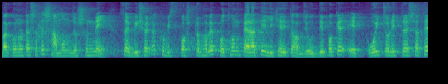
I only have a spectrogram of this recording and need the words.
বা কোনোটার সাথে সামঞ্জস্য নেই। সো এই বিষয়টা খুব স্পষ্টভাবে প্রথম প্যারাতেই লিখে দিতে হবে যে, উদ্দীপকের ওই চরিত্রের সাথে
